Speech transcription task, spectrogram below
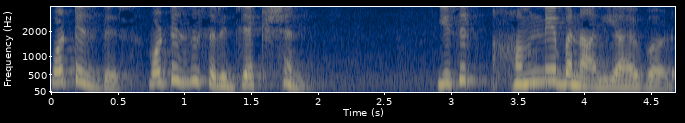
What is this what is this rejection ये सिर्फ़ हमने बना लिया है वर्ड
